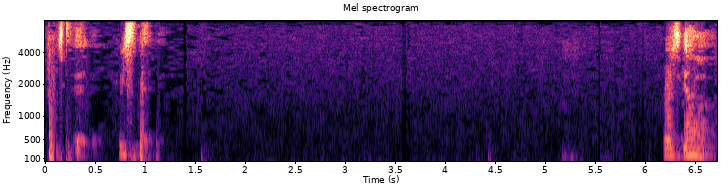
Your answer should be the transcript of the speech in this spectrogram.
Christian. Christian. Praise God.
